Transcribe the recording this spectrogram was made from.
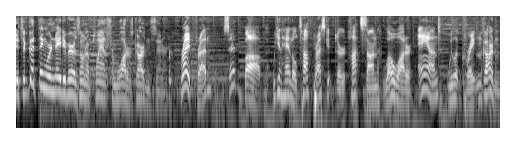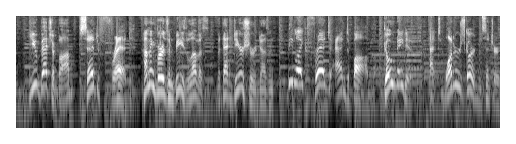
it's a good thing we're native Arizona plants from Watters Garden Center. Right, Fred. Said Bob. We can handle tough Prescott dirt, hot sun, low water, and we look great in the garden. You betcha, Bob. Said Fred. Hummingbirds and bees love us, but that deer sure doesn't. Be like Fred and Bob. Go native at Watters Garden Center.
